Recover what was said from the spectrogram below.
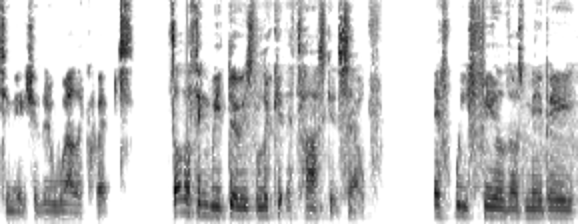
to make sure they're well equipped. The other thing we do is look at the task itself. If we feel there's maybe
